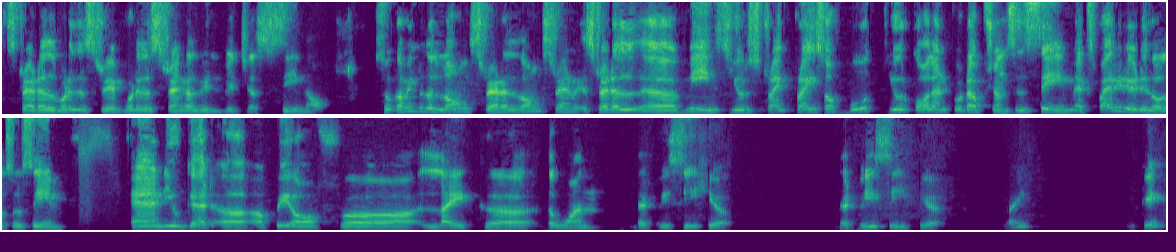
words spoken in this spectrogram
straddle? What is a strip? What is a strangle? We'll, we'll just see now. So coming to the long straddle, long straddle uh, means your strike price of both your call and put options is same, expiry date is also same, and you get a, a payoff uh, like uh, the one that we see here, that we see here, right? Okay,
